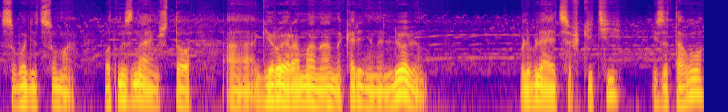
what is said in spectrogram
сводит с ума. Вот мы знаем, что а, герой романа Анна Каренина Левин влюбляется в Кити из-за того,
